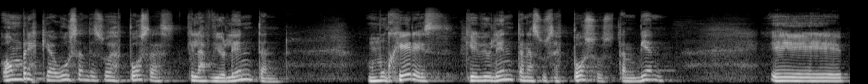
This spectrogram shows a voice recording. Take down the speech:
Hombres que abusan de sus esposas, que las violentan. Mujeres que violentan a sus esposos también. Eh,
